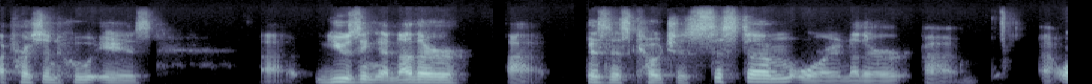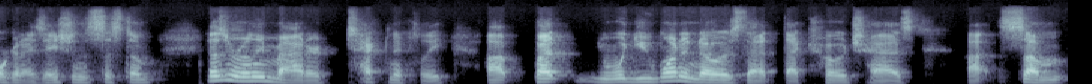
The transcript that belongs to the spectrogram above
a person who is uh, using another uh, business coach's system or another um, uh, organization system. Doesn't really matter technically, uh, but what you want to know is that that coach has uh, some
